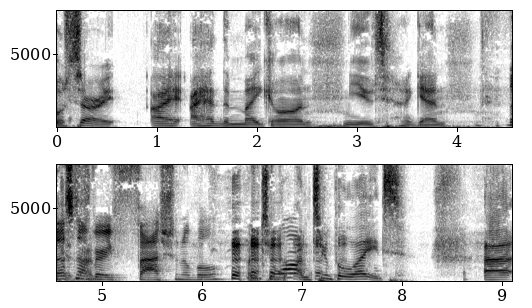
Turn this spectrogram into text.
Oh, sorry. I I had the mic on mute again. That's not very fashionable. I'm too I'm too polite. Uh,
